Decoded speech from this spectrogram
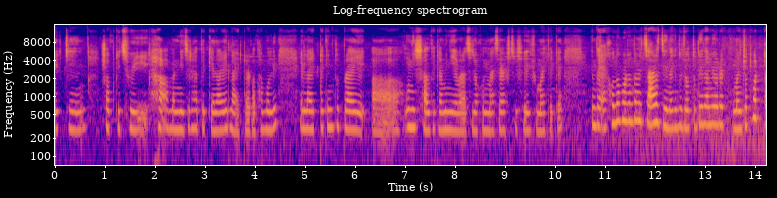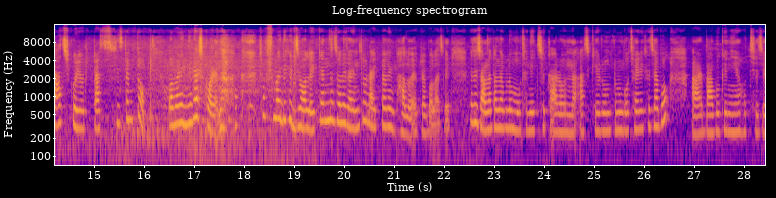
দেখছেন সব কিছুই আমার নিজের হাতে কেনার এই লাইটটার কথা বলি। এই লাইটটা কিন্তু প্রায় উনিশ সাল থেকে আমি নিয়ে বেড়াচ্ছি। যখন ম্যাচে আসছি সেই সময় থেকে। কিন্তু এখনও পর্যন্ত আমি চার্জ দিই না, কিন্তু যতদিন আমি ওটা মানে যতবার টাচ করি ওটা টাচ সিস্টেম তো, ও আমার নিরাশ করে না। সবসময় দেখি জলে কেমন জলে জানি তো? লাইটটা অনেক ভালো একটা বলা যায়। যে জানলা টালনাগুলো মুছে নিচ্ছি কারণ আজকে রুম টুম গোছায় রেখে যাব। আর বাবুকে নিয়ে হচ্ছে যে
